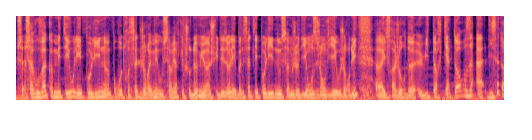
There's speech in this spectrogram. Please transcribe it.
Ça, vous va comme météo, les Paulines Pour votre fête, j'aurais aimé vous servir quelque chose de mieux. Hein. Je suis désolé. Bonne fête, les Paulines. Nous sommes jeudi 11 janvier aujourd'hui. il fera jour de 8h14 à 17h15.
